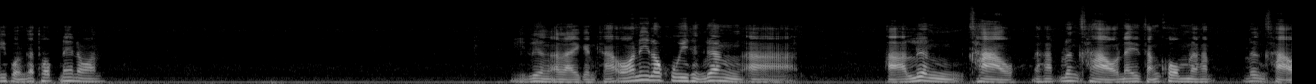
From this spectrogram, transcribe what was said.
มีผลกระทบแน่นอน มีเรื่องอะไรกันคะอ๋อ นี่เราคุยถึงเรื่อง อ่า อ่า เรื่องข่าวนะครับ เรื่องข่าวในสังคมนะครับ เรื่องข่าว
